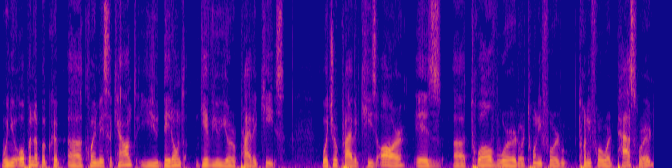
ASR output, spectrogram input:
when you open up a crypt, uh, Coinbase account, you they don't give you your private keys. What your private keys are is a 12 word or 24 24 word password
